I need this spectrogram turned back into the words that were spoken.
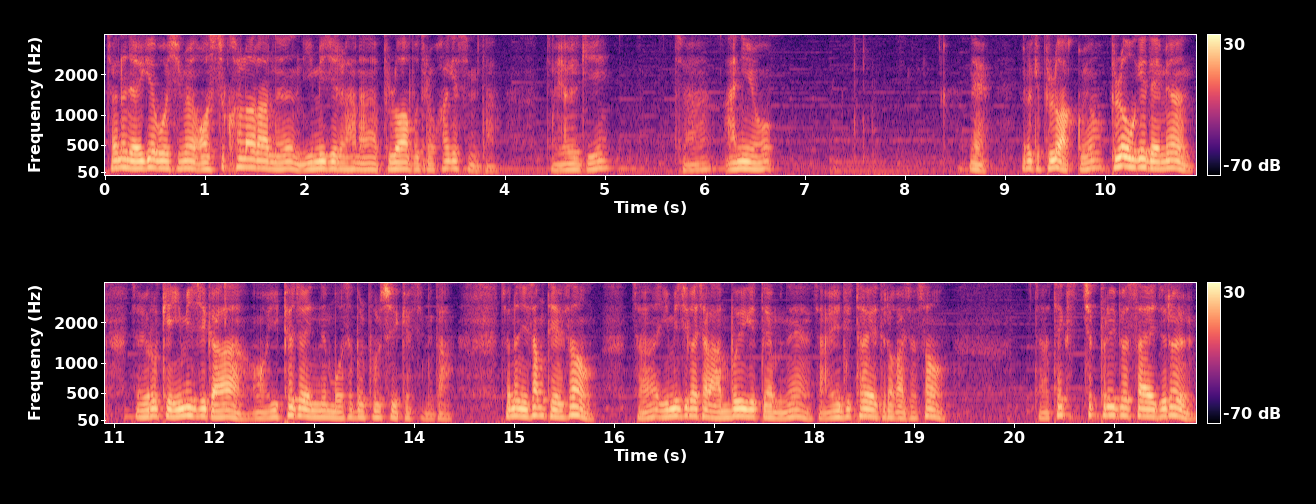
저는 여기에 보시면 earth color라는 이미지를 하나 불러와 보도록 하겠습니다. 자, 열기. 자, 아니요. 네. 이렇게 불러왔고요. 불러오게 되면 자, 이렇게 이미지가 어, 입혀져 있는 모습을 볼 수 있겠습니다. 저는 이 상태에서 자, 이미지가 잘 안 보이기 때문에 자, 에디터에 들어가셔서 자, texture preview size를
